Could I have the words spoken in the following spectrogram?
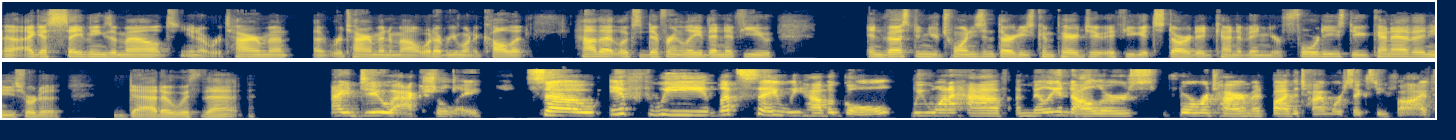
uh, i guess savings amount you know retirement uh, retirement amount whatever you want to call it how that looks differently than if you invest in your 20s and 30s compared to if you get started kind of in your 40s do you kind of have any sort of data with that? I do actually so if we, let's say we have a goal, we want to have a million dollars for retirement by the time we're 65.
